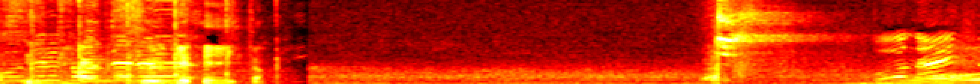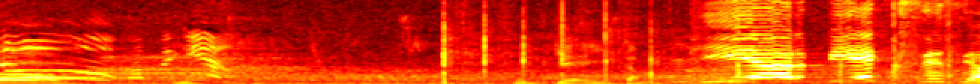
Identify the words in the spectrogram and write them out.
するげえいい球おナイス完璧やんすっげえいい球 TRPX ですよ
